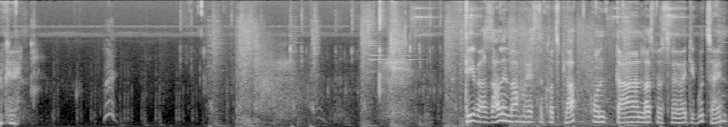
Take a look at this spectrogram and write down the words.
Okay. Die Vasallen machen wir jetzt noch kurz platt und dann lassen wir es für heute gut sein.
